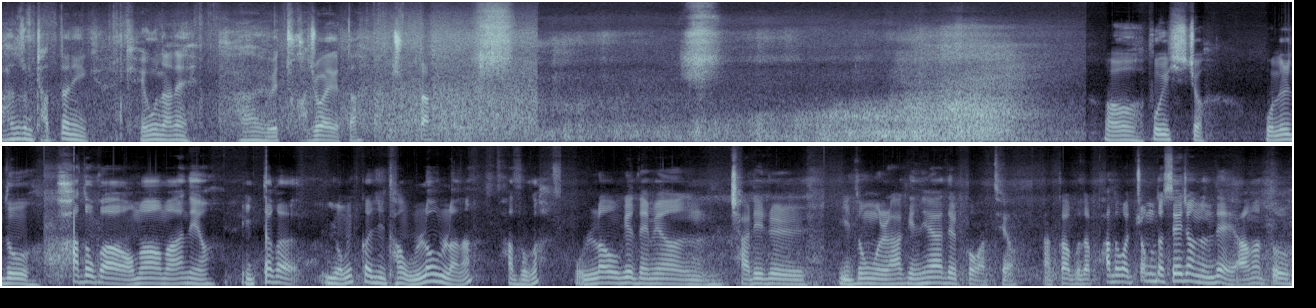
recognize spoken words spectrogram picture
한숨 잤더니 개운하네. 아 외투 가져와야겠다. 춥다. 어 보이시죠? 오늘도 파도가 어마어마하네요. 이따가 여기까지 다 올라올라나? 파도가? 올라오게 되면 자리를 이동을 하긴 해야 될 것 같아요. 아까보다 파도가 좀 더 세졌는데 아마 또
